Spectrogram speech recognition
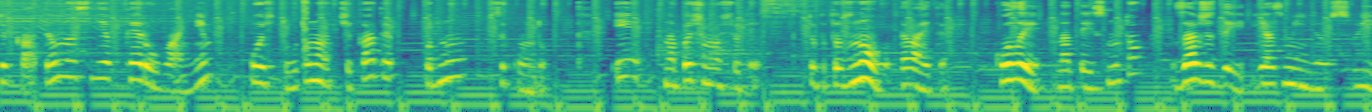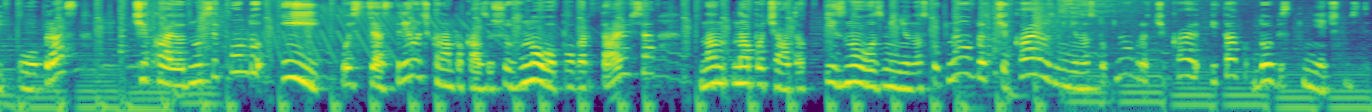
чекати. У нас є в керуванні. Ось тут у нас чекати одну секунду. І напишемо сюди. Тобто, знову давайте, коли натиснуто, завжди я змінюю свій образ, чекаю одну секунду, і ось ця стрілочка нам показує, що знову повертаюся на, на початок. І знову змінюю наступний образ, чекаю, змінюю наступний образ, чекаю, і так до безкінечності.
